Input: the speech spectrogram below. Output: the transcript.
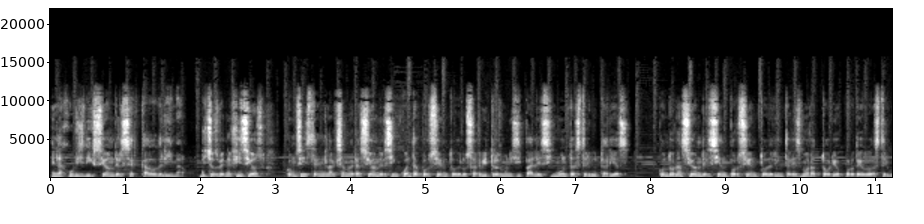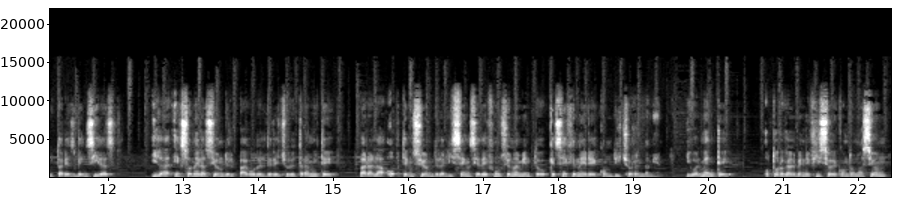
en la jurisdicción del Cercado de Lima. Dichos beneficios consisten en la exoneración del 50% de los arbitrios municipales y multas tributarias, con donación del 100% del interés moratorio por deudas tributarias vencidas y la exoneración del pago del derecho de trámite para la obtención de la licencia de funcionamiento que se genere con dicho arrendamiento. Igualmente, otorga el beneficio de condonación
